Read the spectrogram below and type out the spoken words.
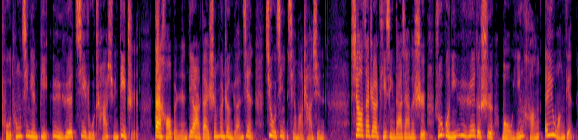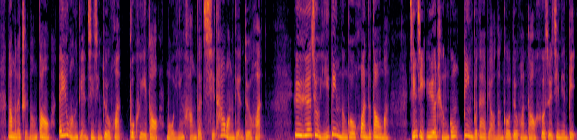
普通纪念币预约记录查询地址，带好本人第二代身份证原件，就近前往查询。需要在这儿提醒大家的是，如果您预约的是某银行 A 网点，那么呢只能到 A 网点进行兑换，不可以到某银行的其他网点兑换。预约就一定能够换得到吗？仅仅预约成功，并不代表能够兑换到贺岁纪念币，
